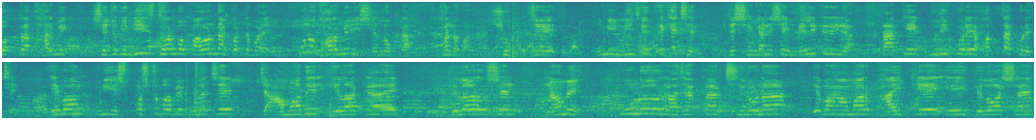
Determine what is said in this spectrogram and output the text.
লোকটা ধার্মিক, সে যদি নিজ ধর্ম পালন না করতে পারে, কোনো ধর্মেরই সে লোকটা ধন্যবাদ। যে উনি নিজে দেখেছেন যে সেখানে সেই মিলিটারিরা তাকে গুলি করে হত্যা করেছে এবং উনি স্পষ্টভাবে বলেছে যে আমাদের এলাকায় দেলার হোসেন নামে কোনো রাজাকার ছিল না এবং আমার ভাইকে এই দেলোয়ার সাহেব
